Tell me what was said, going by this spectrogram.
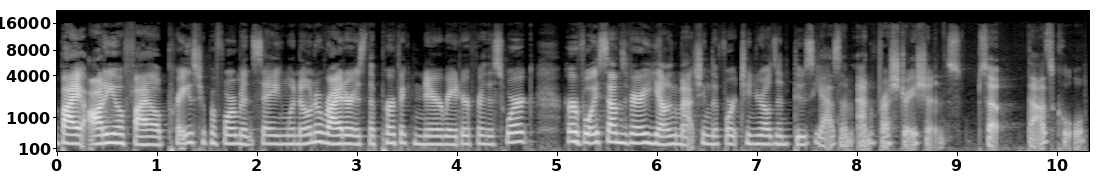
by Audiophile praised her performance, saying Winona Ryder is the perfect narrator for this work. Her voice sounds very young, matching the 14 year old's enthusiasm and frustrations. So that's cool.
